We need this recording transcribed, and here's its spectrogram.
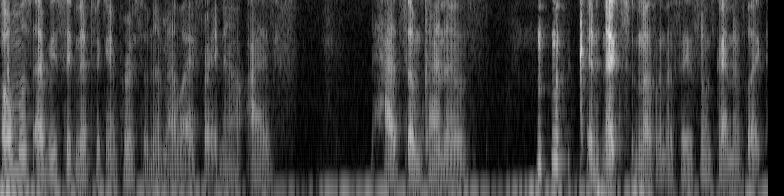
almost every significant person in my life right now, I've had some kind of connection. I was going to say some kind of like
